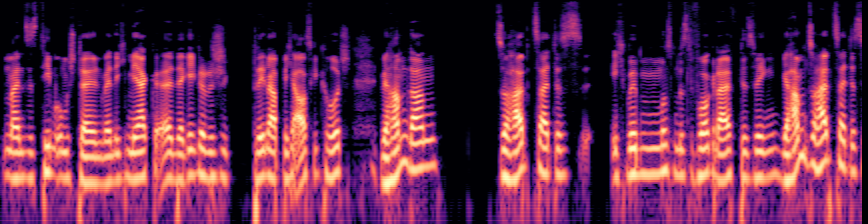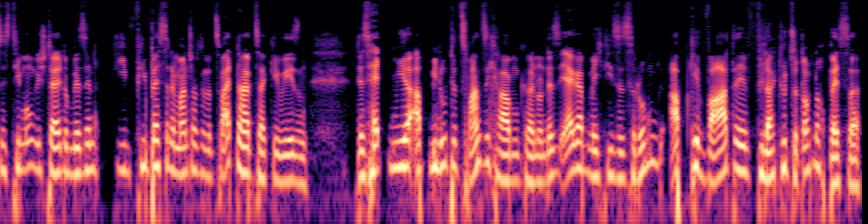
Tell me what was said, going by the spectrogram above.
mein System umstellen, wenn ich merke, äh, der gegnerische Trainer hat mich ausgecoacht. Wir haben dann zur Halbzeit das, ich will, muss ein bisschen vorgreifen, deswegen, wir haben zur Halbzeit das System umgestellt und wir sind die viel bessere Mannschaft in der zweiten Halbzeit gewesen. Das hätten wir ab Minute 20 haben können und das ärgert mich, dieses rum abgewarte, vielleicht tut's ja doch noch besser.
